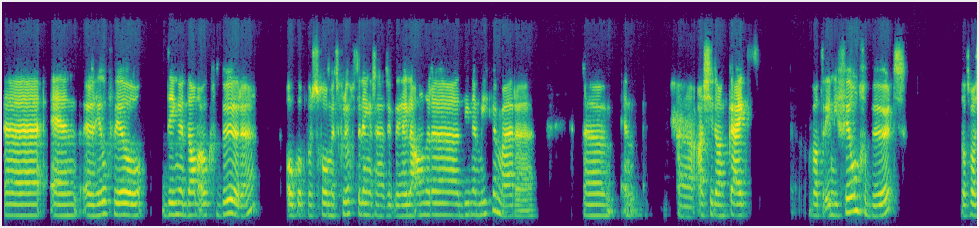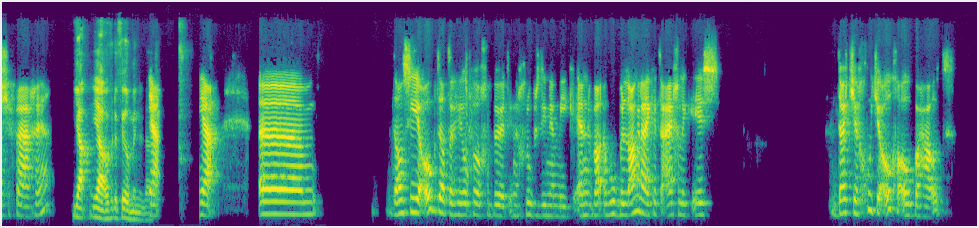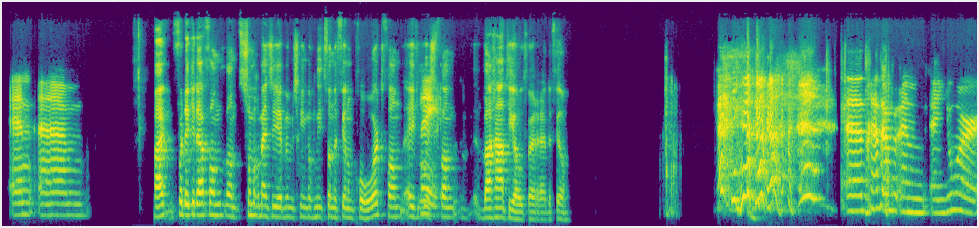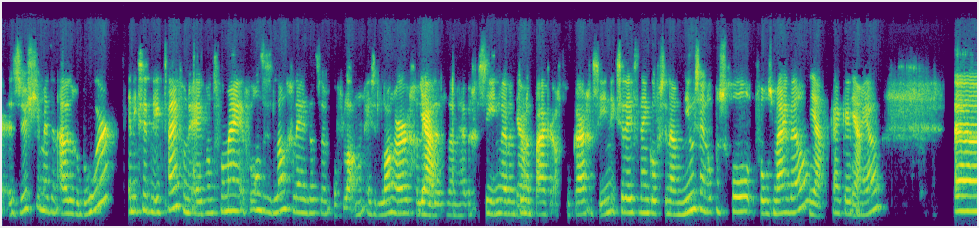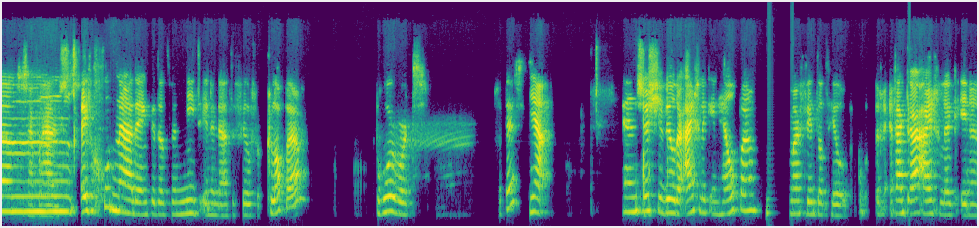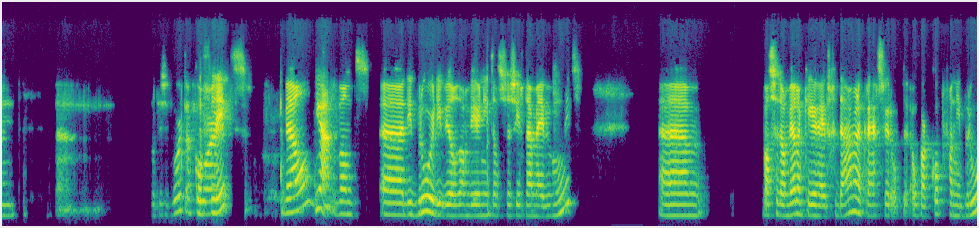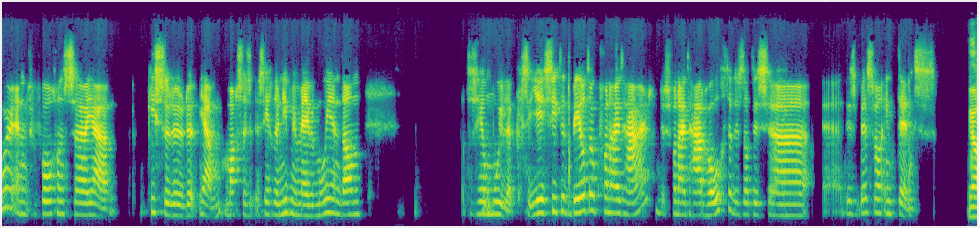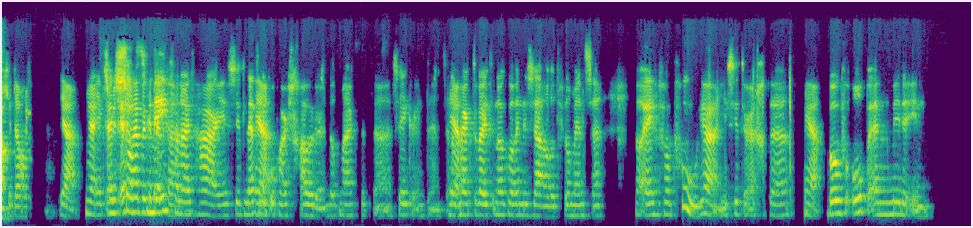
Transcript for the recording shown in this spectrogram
Uh, en er heel veel dingen dan ook gebeuren. Ook op een school met vluchtelingen zijn natuurlijk hele andere dynamieken. Maar uh, um, en, als je dan kijkt wat er in die film gebeurt. Dat was je vraag, hè? Ja, ja over de film inderdaad. Ja, ja. Um, dan zie je ook dat er heel veel gebeurt in de groepsdynamiek. En hoe belangrijk het eigenlijk is dat je goed je ogen open houdt. En, um... Maar voordat je daarvan, want sommige mensen die hebben misschien nog niet van de film gehoord, van even nee. van waar gaat die over, eh, de film? uh, het gaat over een, een jonger zusje met een oudere broer. En ik, zit, ik twijfel nu even, want voor, mij, voor ons is het lang geleden dat we, of lang, is het langer geleden ja. dat we hem hebben gezien. We hebben hem ja. toen een paar keer achter elkaar gezien. Ik zit even te denken of ze nou nieuw zijn op een school. Volgens mij wel. Ja. Kijk even naar jou. Um, even goed nadenken dat we niet inderdaad te veel verklappen. Broer wordt getest. Ja. En zusje wil er eigenlijk in helpen, maar vindt dat heel. raakt daar eigenlijk in een. Uh, wat is het woord daarvoor? Conflict wel. Ja. Want uh, die broer die wil dan weer niet dat ze zich daarmee bemoeit. Um, wat ze dan wel een keer heeft gedaan, maar dan krijgt ze weer op, de, op haar kop van die broer. En vervolgens uh, ja, kiest ze er, de, ja, mag ze zich er niet meer mee bemoeien. En dan, dat is heel moeilijk. Je ziet het beeld ook vanuit haar, dus vanuit haar hoogte. Dus dat is, uh, het is best wel intens. Ja. Je dan, ja. ja, je kijkt zo heb ik het mee vanuit haar. Je zit letterlijk ja. op haar schouder. En dat maakt het uh, zeker intens. En ja. dat merkten wij toen ook wel in de zaal. Dat veel mensen wel even van, poeh, ja, je zit er echt uh, ja. bovenop en middenin.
